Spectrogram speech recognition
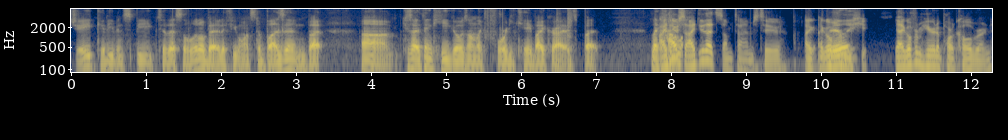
Jake could even speak to this a little bit if he wants to buzz in, but um, because I think he goes on like 40k bike rides. But like, I how, do. I do that sometimes too. I, I go Really? from yeah, I go from here to Port Colborne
